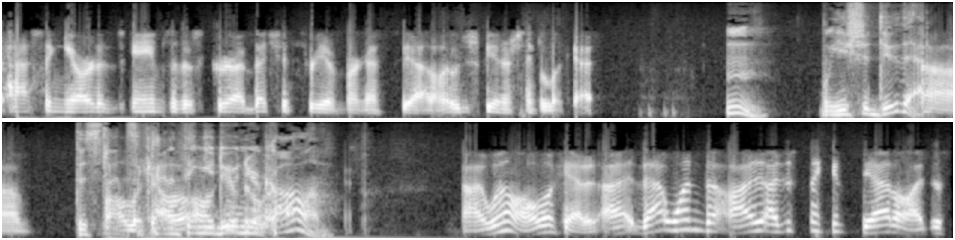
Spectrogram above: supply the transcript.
passing yardage games of his career, I bet you three of them are against Seattle. It would just be interesting to look at. Hmm. Well, you should do that. Um, this, that's the kind of I'll- thing you I'll do in your it column. I will. I'll look at it. I, that one, I, I just think in Seattle, I just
